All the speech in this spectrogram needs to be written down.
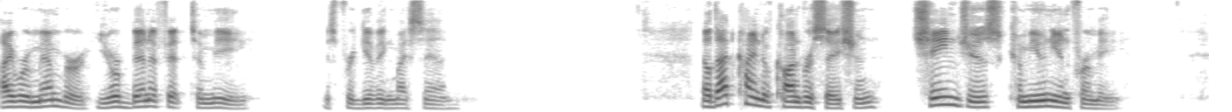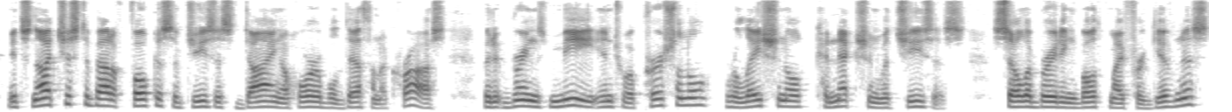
I remember your benefit to me is forgiving my sin. Now, that kind of conversation changes communion for me. It's not just about a focus of Jesus dying a horrible death on a cross, but it brings me into a personal, relational connection with Jesus, celebrating both my forgiveness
